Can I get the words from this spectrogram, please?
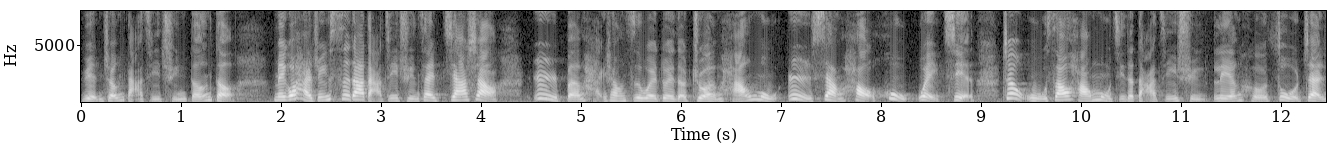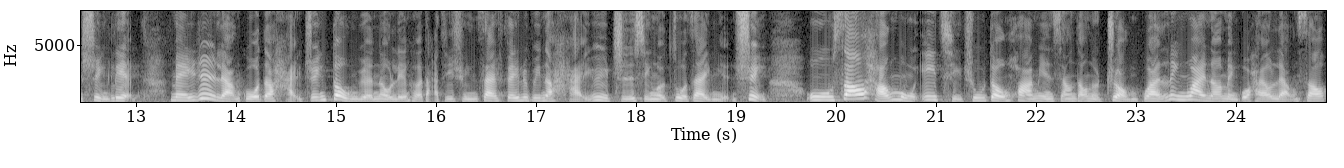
远征打击群等等。美国海军四大打击群，再加上日本海上自卫队的准航母日向号护卫舰，这五艘航母级的打击群联合作战训练。美日两国的海军动员呢，联合打击群在菲律宾的海域执行了作战演训，五艘航母一起出动，画面相当的壮观。另外呢，美国还有两艘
